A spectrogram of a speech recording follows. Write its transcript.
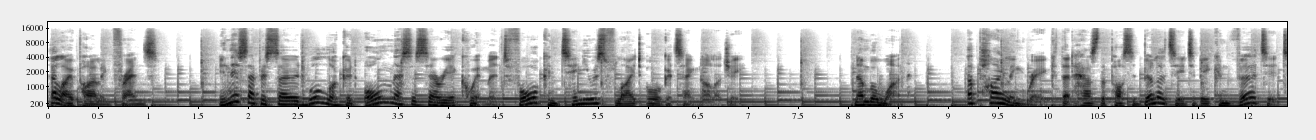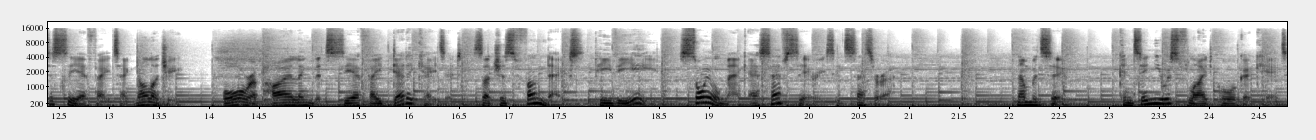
Hello, piling friends. In this episode, we'll look at all necessary equipment for continuous flight auger technology. Number 1. A piling rig that has the possibility to be converted to CFA technology, or a piling that's CFA dedicated, such as Fundex, PVE, Soilmec SF series, etc. Number 2. Continuous Flight Auger Kit.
